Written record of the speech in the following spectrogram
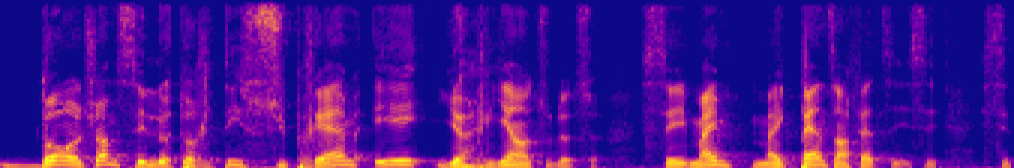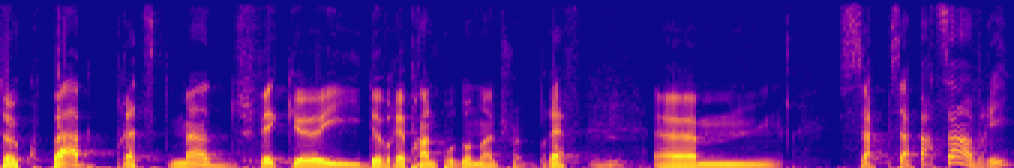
Donald Trump, c'est l'autorité suprême et il n'y a rien en dessous de ça. C'est même Mike Pence, en fait, c'est- un coupable pratiquement du fait qu'il devrait prendre pour Donald Trump. Bref, Mhm. euh, ça, ça partit en vrille.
